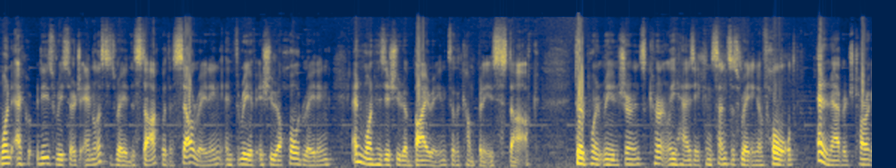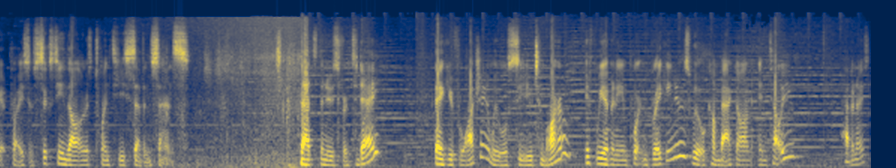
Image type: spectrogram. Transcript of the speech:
One equities research analyst has rated the stock with a sell rating, and three have issued a hold rating, and one has issued a buy rating to the company's stock. Third Point Reinsurance currently has a consensus rating of hold and an average target price of $16.27. That's the news for today. Thank you for watching, and we will see you tomorrow. If we have any important breaking news, we will come back on and tell you. Have a nice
